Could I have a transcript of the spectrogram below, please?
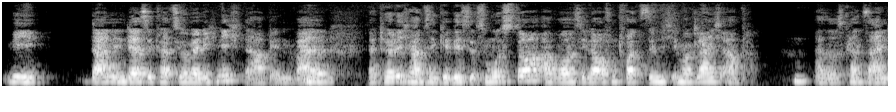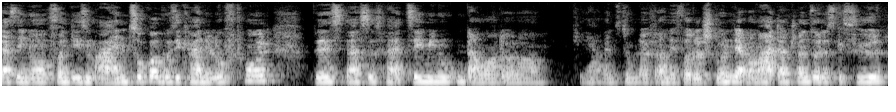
wie dann in der Situation, wenn ich nicht da bin, weil mhm. natürlich haben sie ein gewisses Muster, aber sie laufen trotzdem nicht immer gleich ab. Mhm. Also es kann sein, dass sie nur von diesem einen Zucker, wo sie keine Luft holt, bis dass es halt zehn Minuten dauert oder ja, wenn es dumm läuft, auch eine Viertelstunde, aber man hat dann schon so das Gefühl,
